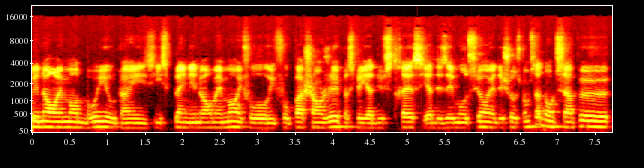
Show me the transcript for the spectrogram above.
énormément de bruit, ou quand ils, se plaignent énormément, il faut il faut pas changer parce qu'il y a du stress, il y a des émotions, il y a des choses comme ça. Donc c'est un peu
